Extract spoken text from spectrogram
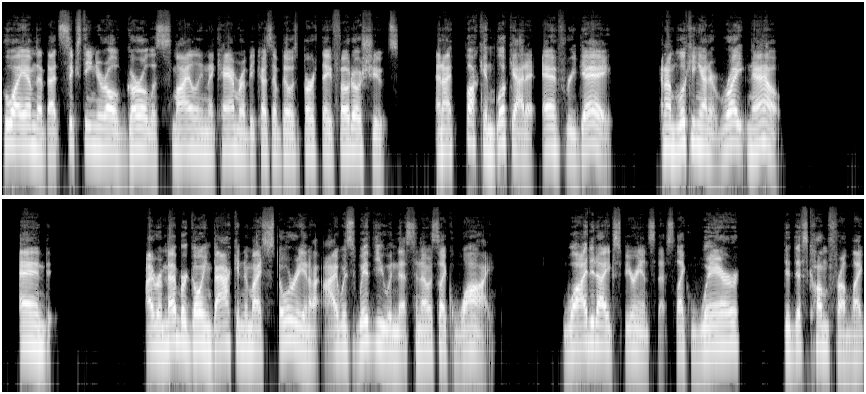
who I am that that 16 year old girl is smiling the camera because of those birthday photo shoots. And I fucking look at it every day and I'm looking at it right now. And I remember going back into my story and I, I was with you in this and I was like, why? Why did I experience this? Like, where did this come from? Like,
